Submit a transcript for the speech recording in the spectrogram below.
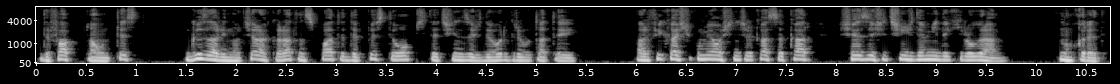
De fapt, la un test, gâza rinocer a cărat în spate de peste 850 de ori greutatea ei. Ar fi ca și cum eu și încerca să car 65.000 de kilograme. Nu cred.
